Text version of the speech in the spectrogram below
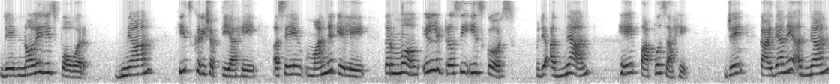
जे नॉलेज इज पॉवर ज्ञान हीच खरी शक्ती आहे असे मान्य केले तर मग इलिटरसी इज कर्स म्हणजे अज्ञान हे पापच आहे. जे कायद्याने अज्ञान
